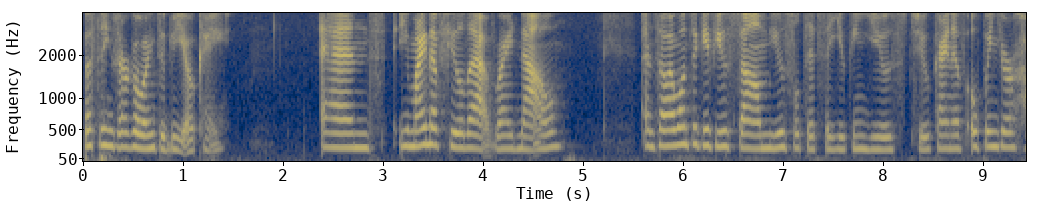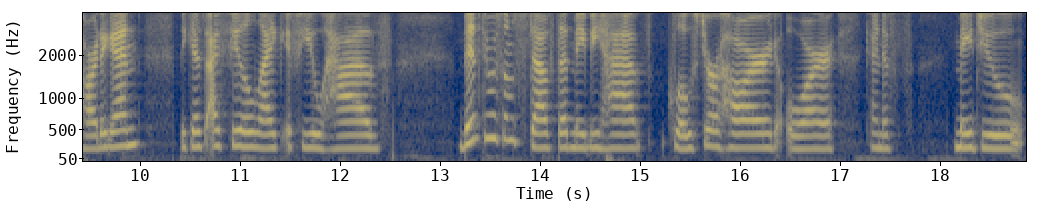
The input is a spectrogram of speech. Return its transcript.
but things are going to be okay. And you might not feel that right now, and so I want to give you some useful tips that you can use to kind of open your heart again because I feel like if you have been through some stuff that maybe have closed your heart or kind of made you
